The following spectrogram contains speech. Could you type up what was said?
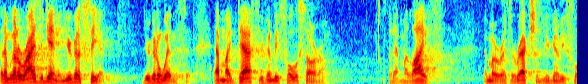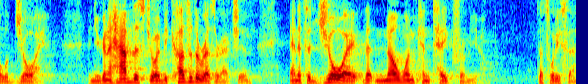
and I'm going to rise again, and you're going to see it. You're going to witness it. At my death, you're going to be full of sorrow. But at my life, at my resurrection, you're going to be full of joy. And you're going to have this joy because of the resurrection, and it's a joy that no one can take from you. That's what he said.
